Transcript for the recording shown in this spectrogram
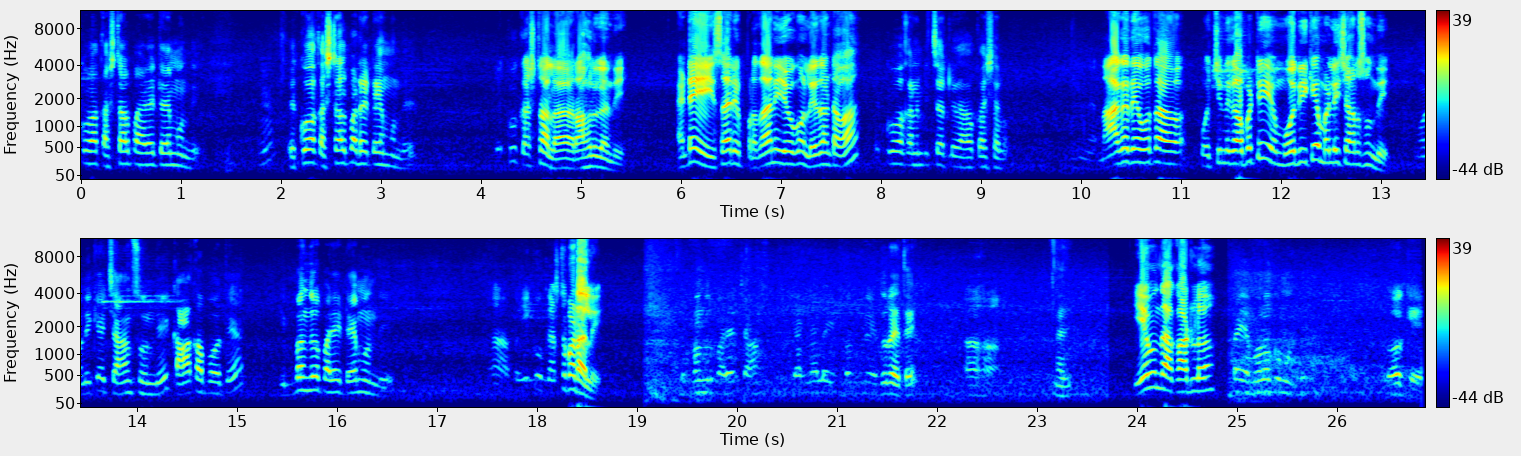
ఎక్కువ కష్టాలు పడే టైం ఉంది. ఎక్కువ కష్టాలు పడే టైం ఉంది. ఎక్కువ కష్టాలా రాహుల్ గాంధీ? అంటే ఈసారి ప్రధాని యోగం లేదంటావా? ఎక్కువ కనిపించట్లేదు అవకాశాలు. నాగదేవత వచ్చింది కాబట్టి మోదీకే మళ్ళీ ఛాన్స్ ఉంది. మోడీకే ఛాన్స్ ఉంది. కాకపోతే ఇబ్బందులు పడే టైం ఉంది. ఎక్కువ కష్టపడాలి. ఇబ్బందులు పడే ఛాన్స్ జనరల్ ఇబ్బందులు ఎదురైతాయి. అది. ఏముంది ఆ కార్డులో? ఒక యమలోకం ఉంది. ఓకే.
